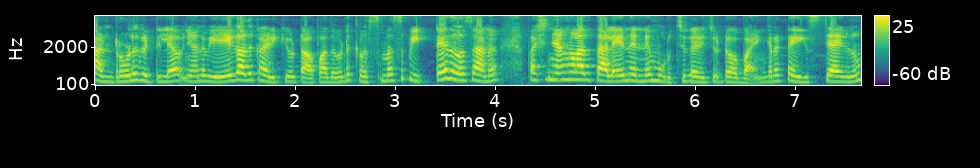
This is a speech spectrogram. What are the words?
കൺട്രോൾ കിട്ടില്ല. ഞാൻ വേഗം അത് കഴിക്കും കേട്ടോ. അപ്പോൾ അതുകൊണ്ട് ക്രിസ്മസ് പിറ്റേ ദിവസമാണ്. പക്ഷെ ഞങ്ങൾ അത് തലേന്ന് തന്നെ മുറിച്ച് കഴിച്ചു കേട്ടോ. ഭയങ്കര ടേസ്റ്റ് ആയിരുന്നു.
